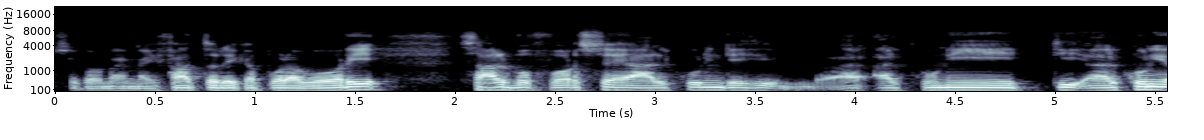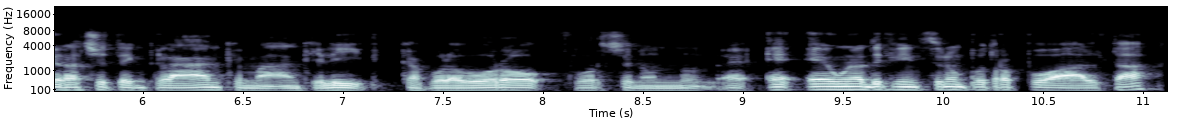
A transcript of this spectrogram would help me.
secondo me mai fatto dei capolavori, salvo forse alcuni, dei, alcuni, alcuni Ratchet Clank, ma anche lì capolavoro forse non, non, è, è una definizione un po' troppo alta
